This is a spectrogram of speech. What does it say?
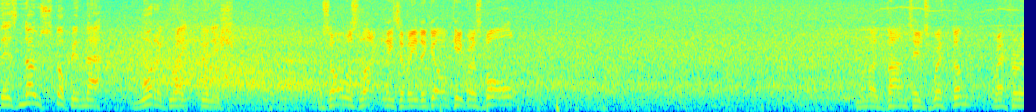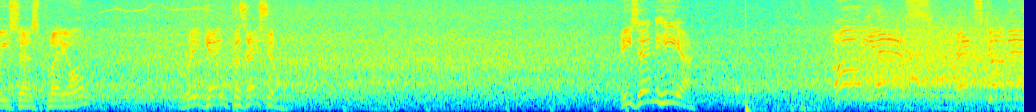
There's no stopping that. What a great finish. It was always likely to be the goalkeeper's ball. Well, advantage with them. Referee says play on. Regain possession. He's in here. Oh, yes! It's gone in!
